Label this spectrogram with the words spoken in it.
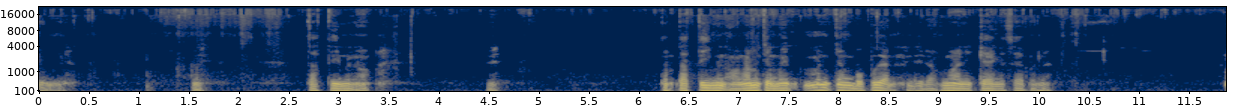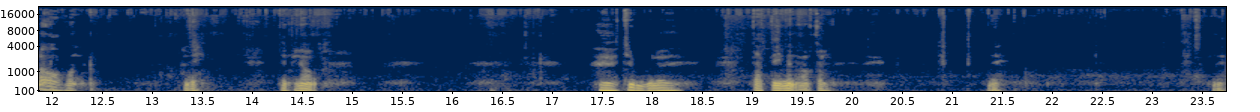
จุ่มเนี่ยนี่ตัดตีนมันออกนี่ต้องตัดตีนมันออกนะมันจึงไม่มันจึงบ่เปื้อนเดี๋ยวดอกน้อยนี่แกงก็แซ่บหมดแล้วโอ้พุ่นอันนี้เดี๋ยวพี่น้องเฮ้ยจุ่มกันเลยตัดตีนมันออกกันนี่นี่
